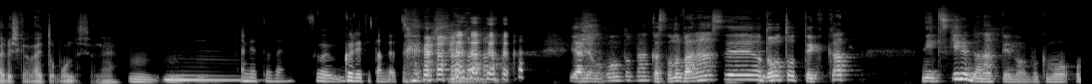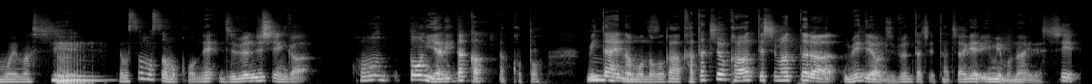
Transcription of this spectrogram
えるしかないと思うんですよね。うん。うん。ありがとうございます。すごいグレてたんだ私。いやでも本当なんかそのバランスをどう取っていくかに尽きるんだなっていうのは僕も思いますし、うんでもそもそもこうね自分自身が本当にやりたかったことみたいなものが形を変わってしまったらメディアを自分たちで立ち上げる意味もないですし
